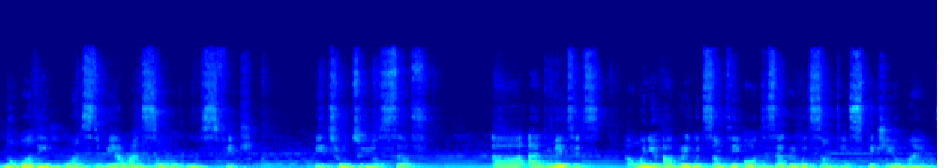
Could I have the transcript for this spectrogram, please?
Nobody wants to be around someone who is fake. Be true to yourself. Uh, admit it. Uh, when you agree with something or disagree with something, speak your mind.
